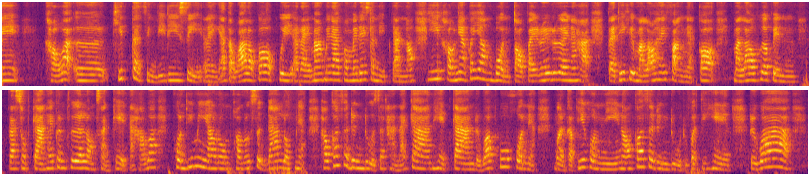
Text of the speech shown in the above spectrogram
เขาอะเออคิดแต่สิ่งดีๆสิอะไรเงี้ยแต่ว่าเราก็คุยอะไรมากไม่ได้เพราะไม่ได้สนิทกันเนาะพี่เขาเนี่ยก็ยังบ่นต่อไปเรื่อย ๆนะคะ แต่ที่คือมาเล่าให้ฟังเนี่ยก็มาเล่าเพื่อเป็นประสบการณ์ให้เพื่อนๆลองสังเกตนะคะ ว่าคนที่มีอารมณ์ความรู้สึกด้านลบเนี่ยเขาก็จะดึงดูดสถานการณ์ เหตุการณ์ หรือว่าผู้คนเนี่ยเหมือนกับพี่คนนี้เนาะก็จะดึงดูดอุบัติเหตุ หรือว่า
